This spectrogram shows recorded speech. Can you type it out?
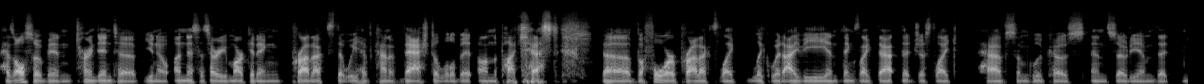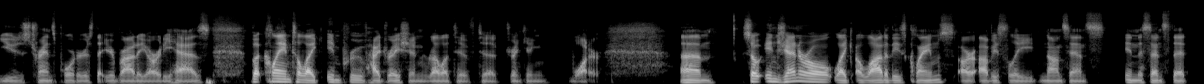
has also been turned into you know unnecessary marketing products that we have kind of bashed a little bit on the podcast uh, before products like liquid iv and things like that that just like have some glucose and sodium that use transporters that your body already has but claim to like improve hydration relative to drinking water. Um, so in general like a lot of these claims are obviously nonsense in the sense that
